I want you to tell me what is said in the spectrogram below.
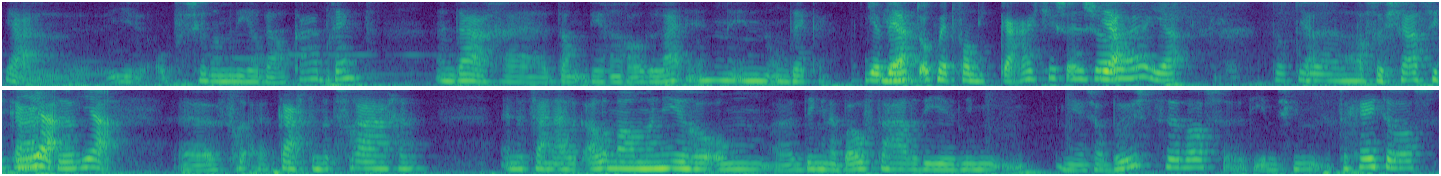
ja, je op verschillende manieren bij elkaar brengt. En daar uh, dan weer een rode lijn in, ontdekken. Je werkt ook met van die kaartjes en zo, Ja. hè? Ja. Dat, Ja, ehm, associatiekaarten, Ja, ja. Eh, vra- kaarten met vragen. En het zijn eigenlijk allemaal manieren om eh, dingen naar boven te halen die je niet meer zo bewust eh, was, eh, die je misschien vergeten was.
